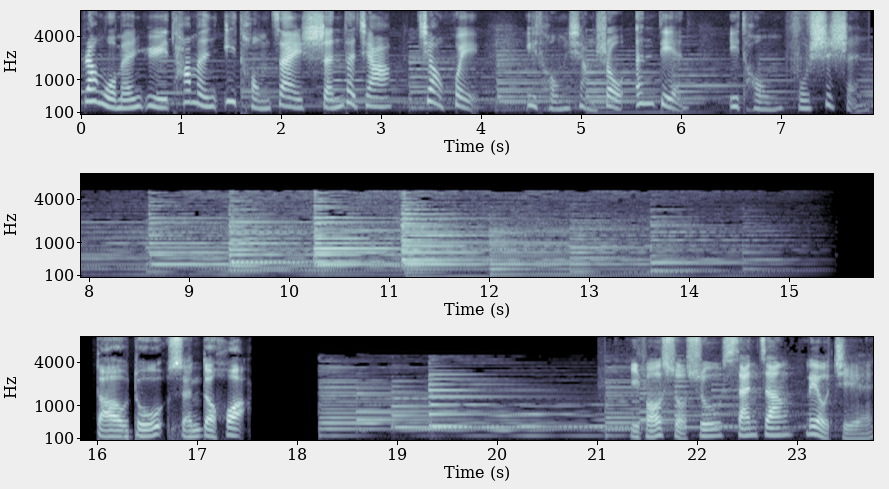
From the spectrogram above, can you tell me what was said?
让我们与他们一同在神的家教会，一同享受恩典，一同服侍神。导读神的话。以佛所书三章六节，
